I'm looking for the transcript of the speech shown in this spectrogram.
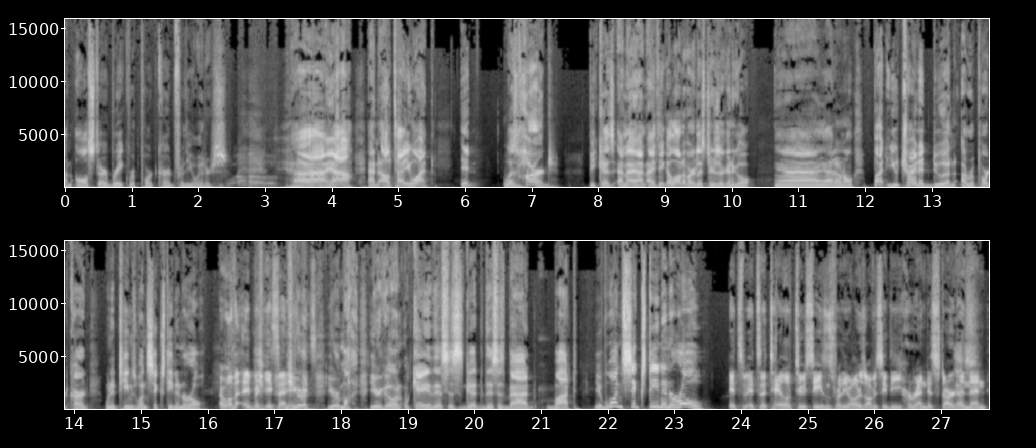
an All Star break report card for the Oilers. Whoa. Ah, yeah. And I'll tell you what, it was hard because, and I, and I think a lot of our listeners are going to go, yeah, I don't know. But you try to do an, a report card when a team's won 16 in a row. Oh, well, that, but you said you're you're you're going okay. This is good. This is bad. But you've won 16 in a row it's it's a tale of two seasons for the Oilers. Obviously, the horrendous start, yes. and then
